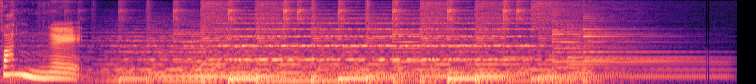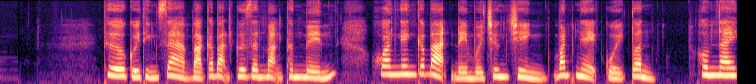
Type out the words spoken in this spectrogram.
văn nghệ Thưa quý thính giả và các bạn cư dân mạng thân mến, hoan nghênh các bạn đến với chương trình Văn nghệ cuối tuần. Hôm nay,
